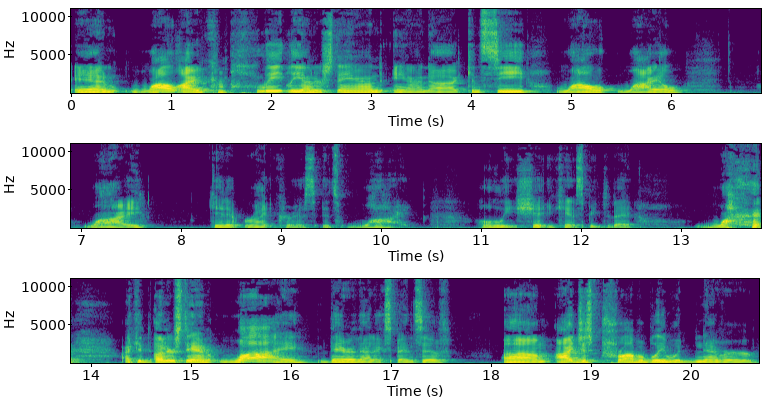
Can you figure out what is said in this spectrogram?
And while I completely understand and uh, can see while while why get it right, Chris, it's why. Holy shit, you can't speak today. Why I can understand why they're that expensive um, I just probably would never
